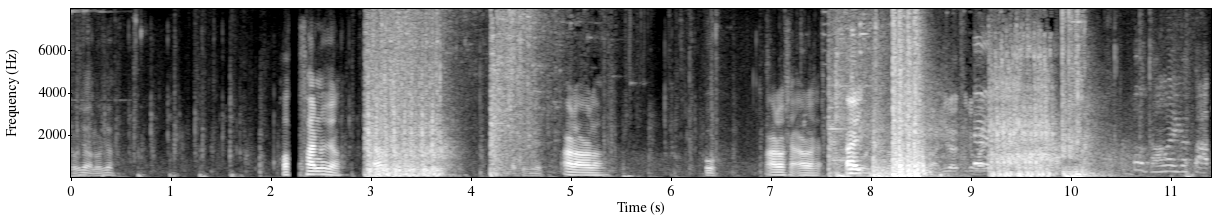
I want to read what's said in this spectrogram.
楼下楼下，我翻出去了，啊，二楼二楼，不，二楼闪二楼闪，哎，一楼一楼又藏了一个伞，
